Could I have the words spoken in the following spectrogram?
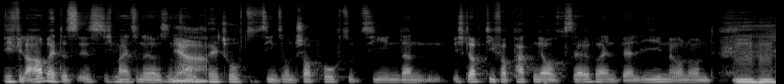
Wie viel Arbeit das ist. Ich meine, so eine, so eine ja. Homepage hochzuziehen, so einen Shop hochzuziehen, dann, ich glaube, die verpacken ja auch selber in Berlin und, und mhm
